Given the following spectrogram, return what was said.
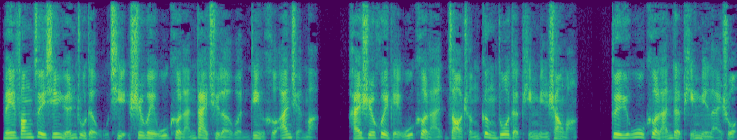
美方最新援助的武器是为乌克兰带去了稳定和安全吗？还是会给乌克兰造成更多的平民伤亡？对于乌克兰的平民来说，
